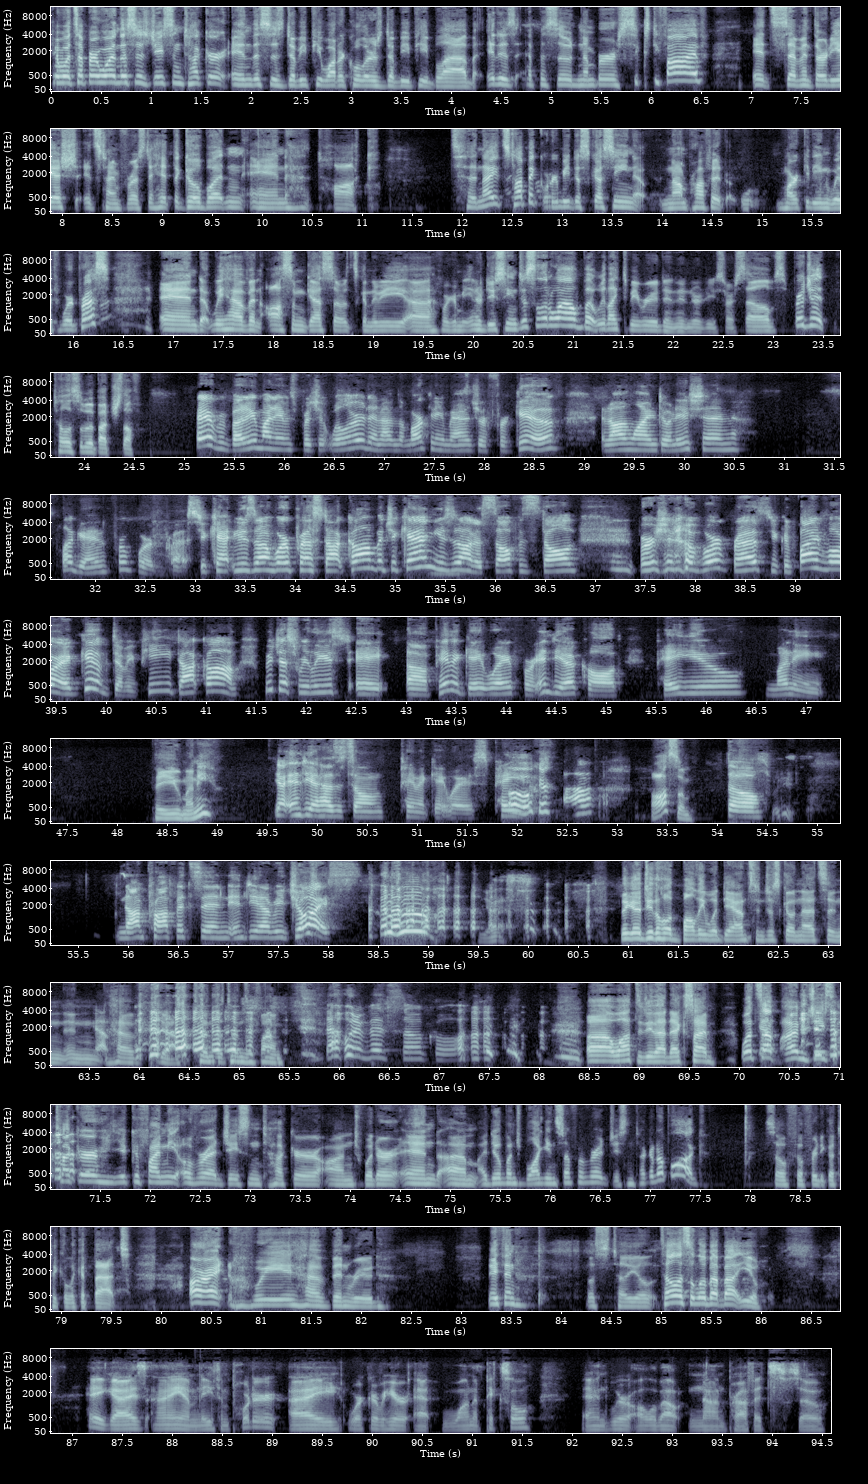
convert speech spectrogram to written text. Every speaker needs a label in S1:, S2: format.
S1: Hey, what's up, everyone? This is Jason Tucker, and this is WP Water Coolers WP Blab. It is episode number 65. It's 7:30ish. It's time for us to hit the go button and talk. Tonight's topic, we're going to be discussing nonprofit marketing with WordPress, and we have an awesome guest. So it's going to be uh, we're going to be introducing in just a little while, but we like to be rude and introduce ourselves. Bridget, tell us a little bit about yourself.
S2: Hey, everybody. My name is Bridget Willard, and I'm the marketing manager for Give, an online donation plugin for WordPress. You can't use it on WordPress.com, but you can use it on a self installed version of WordPress. You can find more at GiveWP.com. We just released a uh, payment gateway for India called PayU Money.
S1: PayU Money?
S2: Yeah, India has its own payment gateways. PayU.
S1: Oh, okay.
S2: Uh-huh.
S1: Awesome.
S2: So,
S3: Sweet.
S2: Nonprofits in India rejoice.
S3: Yes.
S1: They got to do the whole Bollywood dance and just go nuts and, and
S2: Yep.
S1: have yeah, tons, of, tons of fun.
S2: that would have been so cool.
S1: Uh, we'll have to do that next time. What's
S2: Yep.
S1: up? I'm Jason Tucker. You can find me over at Jason Tucker on Twitter, and um, I do a bunch of blogging stuff over at jasontucker.blog. So feel free to go take a look at that. All right, we have been rude. Nathan, let's tell you tell us a little bit about you.
S3: Hey guys, I am Nathan Porter. I work over here at WannaPixel, and we're all about nonprofits. So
